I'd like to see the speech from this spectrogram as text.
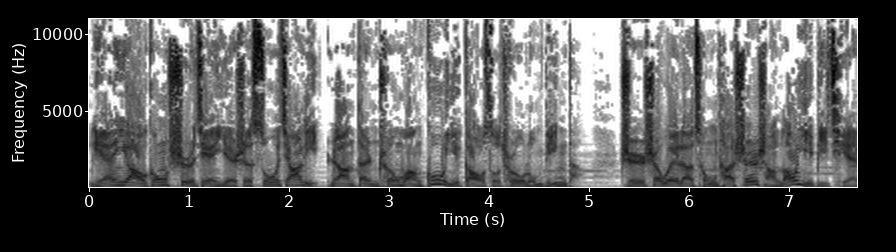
连药工事件也是苏佳丽让邓春旺故意告诉周龙斌的。只是为了从他身上捞一笔钱。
